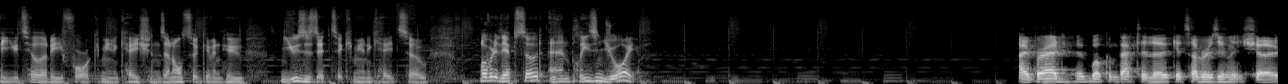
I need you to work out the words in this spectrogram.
a utility for communications and also given who uses it to communicate. So, over to the episode and please enjoy. Hi, Brad. Welcome back to the Get Cyber Resilient show.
